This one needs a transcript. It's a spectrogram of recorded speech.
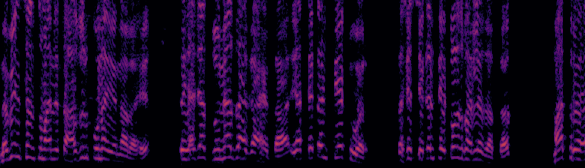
नवीन संच मान्यता अजून पुन्हा येणार आहे. तर ह्या ज्या जुन्या जागा आहेत या सेकंड टेट वर तसे सेकंड टेट वर भरल्या जातात. मात्र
